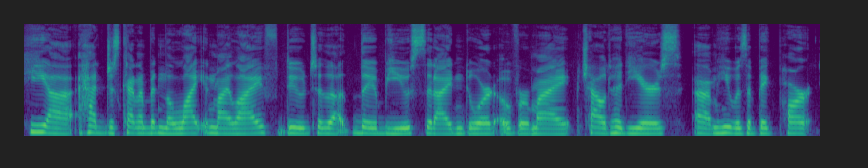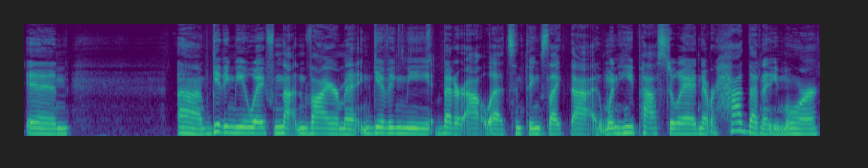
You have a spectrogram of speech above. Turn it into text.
He uh, had just kind of been the light in my life due to the, the abuse that I endured over my childhood years. Um, he was a big part in um, getting me away from that environment and giving me better outlets and things like that. And when he passed away, I never had that anymore,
